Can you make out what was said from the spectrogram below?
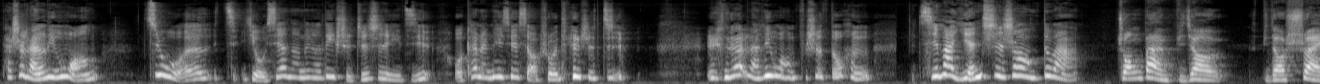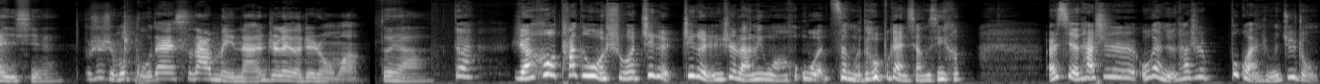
他是兰陵王。据我有限的那个历史知识，以及我看的那些小说、电视剧，人家兰陵王不是都很，起码颜值上对吧？装扮比较比较帅一些，不是什么古代四大美男之类的这种吗？对呀、对吧？然后他跟我说这个这个人是兰陵王，我怎么都不敢相信啊！而且他是我感觉他是不管什么剧种，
